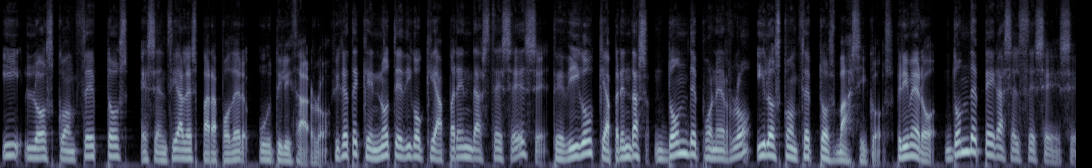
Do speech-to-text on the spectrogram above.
y los conceptos esenciales para poder utilizarlo. Fíjate que no te digo que aprendas CSS, te digo que aprendas dónde ponerlo y los conceptos básicos. Primero, ¿dónde pegas el CSS?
